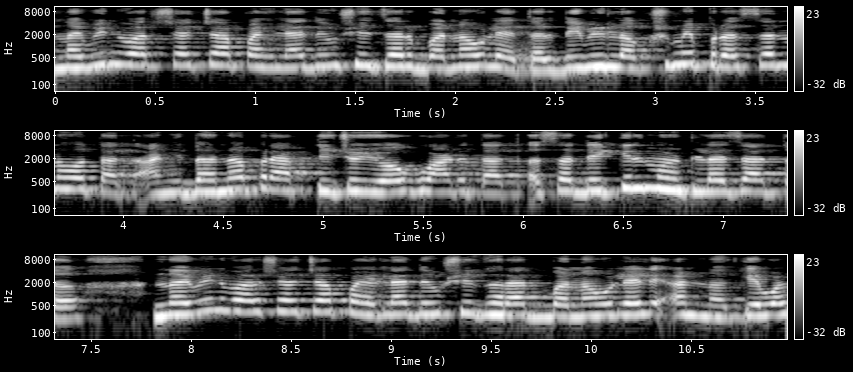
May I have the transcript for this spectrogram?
नवीन वर्षाच्या पहिल्या दिवशी जर बनवले तर देवी लक्ष्मी प्रसन्न होतात आणि धनप्राप्तीचे योग वाढतात असं देखील म्हटलं जातं. नवीन वर्षाच्या पहिल्या दिवशी घरात बनवलेले अन्न केवळ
